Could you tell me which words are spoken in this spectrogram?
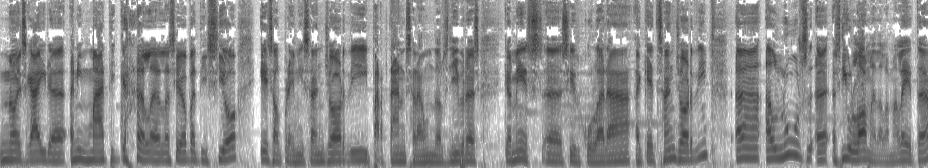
no és gaire enigmàtica la, la seva petició. És el Premi Sant Jordi i, per tant, serà un dels llibres que més eh, circularà aquest Sant Jordi. Eh, L'ús eh, es diu L'home de la maleta,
